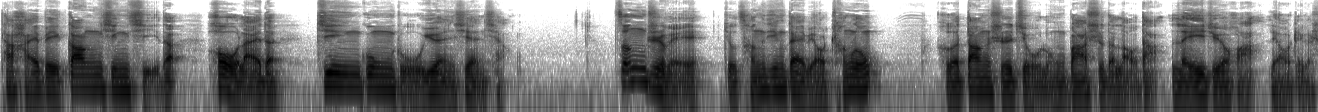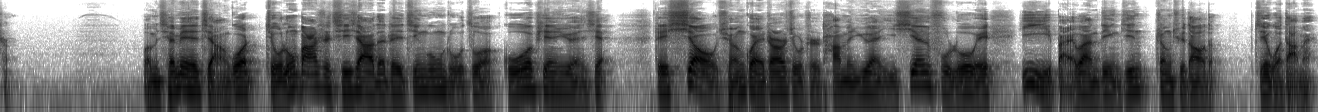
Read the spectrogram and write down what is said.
他还被刚兴起的后来的金公主院线抢。曾志伟就曾经代表成龙和当时九龙巴士的老大雷觉华聊这个事儿。我们前面也讲过，九龙巴士旗下的这金公主做国片院线，这笑拳怪招就是他们愿意先付罗维一百万定金争取到的，结果大卖，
